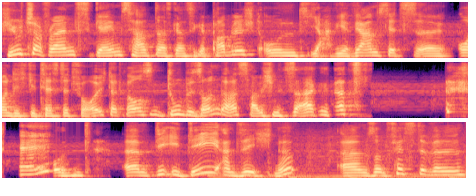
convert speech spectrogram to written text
Future Friends Games hat das Ganze gepublished und ja, wir, wir haben es jetzt äh, ordentlich getestet für euch da draußen. Du besonders, habe ich mir sagen lassen. Hey? Und ähm, die Idee an sich, ne, ähm, so ein Festival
